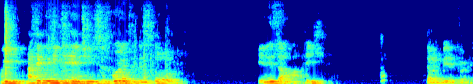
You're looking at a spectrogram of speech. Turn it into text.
we, I think we need to hear Jesus' words in this story. It is I. Don't be afraid.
